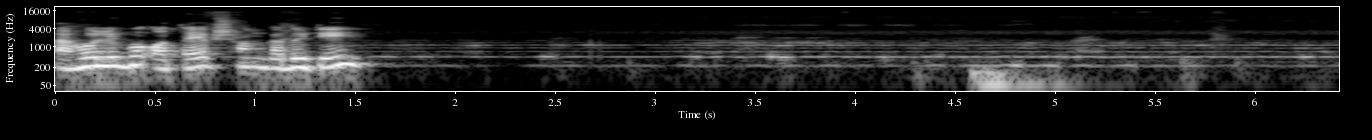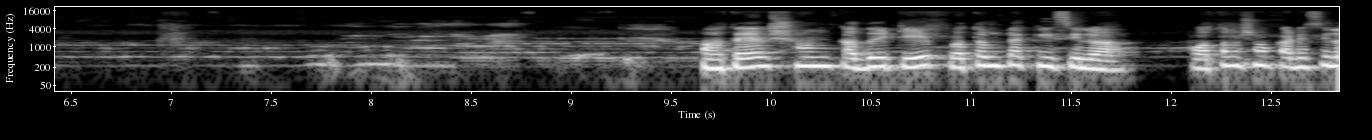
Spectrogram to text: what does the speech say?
তাহলে লিখব, অতএব সংখ্যা দুইটি অতএব সংখ্যা দুইটি, প্রথমটা কি ছিল? প্রথম সংখ্যাটি ছিল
